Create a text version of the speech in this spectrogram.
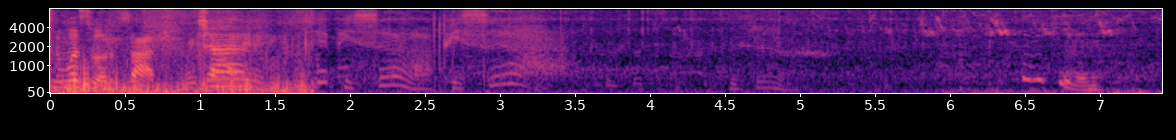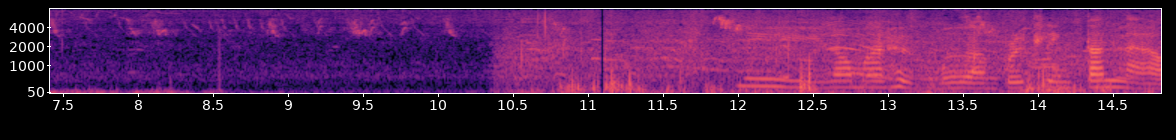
นึกว่าสวนสัตว์ไม่ใช่ ใช่ผีเสื้อเหรอผีเสื้อ นี่ เรามาถึงเมืองบริคลิงตันแล้ว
